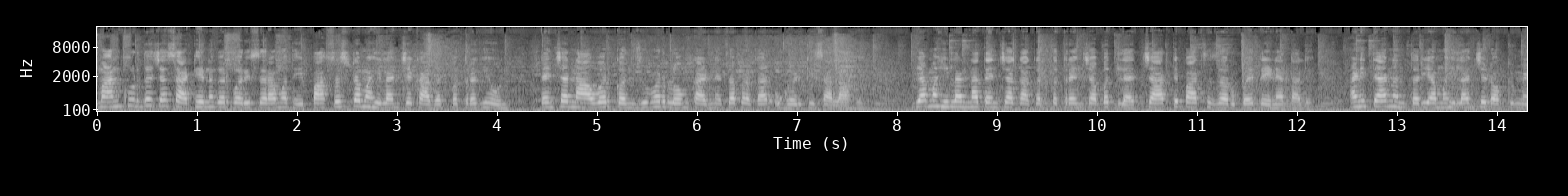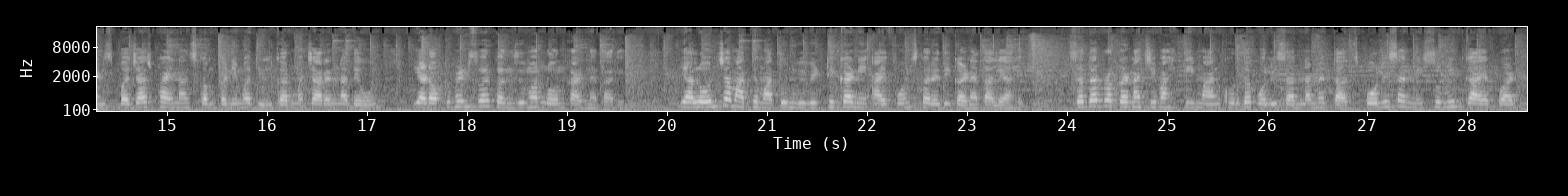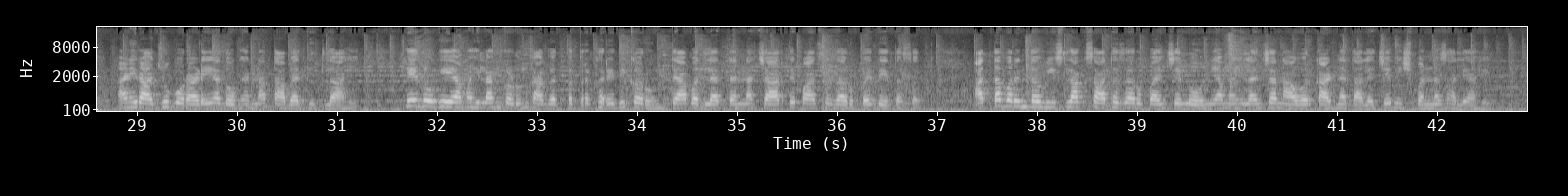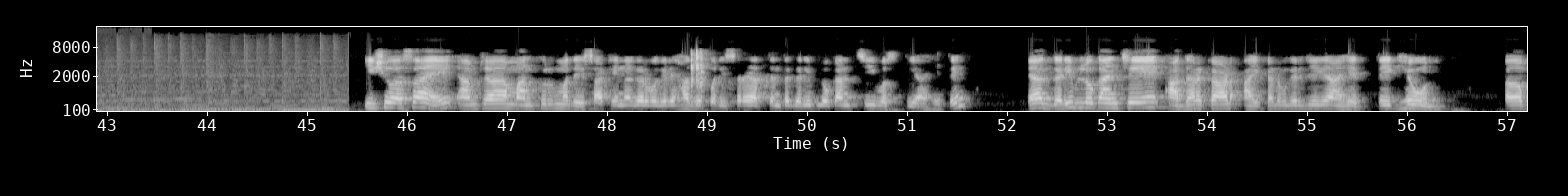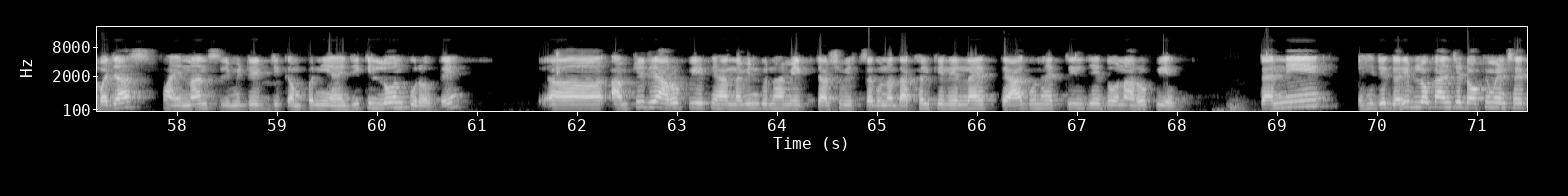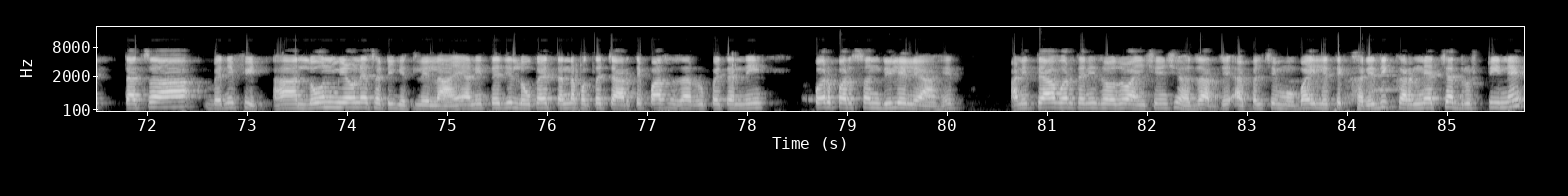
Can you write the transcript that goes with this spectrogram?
मानखुर्दच्या साठेनगर परिसरामध्ये पासष्ट महिलांचे कागदपत्र घेऊन त्यांच्या नावावर कन्झ्युमर लोन काढण्याचा प्रकार उघडकीस आला आहे. या महिलांना त्यांच्या कागदपत्रांच्या बदल्यात चार ते पाच हजार रुपये देण्यात आले आणि त्यानंतर या महिलांचे डॉक्युमेंट्स बजाज फायनान्स कंपनीमधील कर्मचाऱ्यांना देऊन या डॉक्युमेंट्सवर कन्झ्युमर लोन काढण्यात आले. या लोनच्या माध्यमातून विविध ठिकाणी आयफोन्स खरेदी करण्यात आले आहेत. सदर प्रकरणाची माहिती मानखुर्द पोलिसांना मिळताच पोलिसांनी सुमित गायकवाड आणि राजू बोराडे या दोघांना ताब्यात घेतलं आहे. हे दोघे या महिलांकडून कागदपत्र खरेदी करून त्या बदल्यात त्यांना चार ते पाच हजार रुपये देत असत. आतापर्यंत वीस लाख सात हजार रुपयांचे लोन या महिलांच्या नावावर काढण्यात आल्याचे निष्पन्न झाले आहे. इश्यू असा आहे आमच्या मानपूरमध्ये साठेनगर वगैरे हा जो परिसर आहे अत्यंत गरीब लोकांची वस्ती आहे ते. या गरीब लोकांचे आधार कार्ड आय कार्ड वगैरे जे आहेत ते घेऊन बजाज फायनान्स लिमिटेड जी कंपनी आहे जी की लोन पुरवते आमचे जे आरोपी आहेत ह्या नवीन गुन्हा आम्ही एक चारशे वीसचा गुन्हा दाखल केलेला आहे. त्या गुन्ह्यातील जे दोन आरोपी आहेत त्यांनी हे जे गरीब लोकांचे डॉक्युमेंट्स आहेत त्याचा बेनिफिट हा लोन मिळवण्यासाठी घेतलेला आहे आणि ते जे लोक आहेत त्यांना फक्त चार ते पाच हजार रुपये त्यांनी पर पर्सन दिलेले आहेत. आणि त्यावर त्यांनी जवळजवळ ऐंशी ऐंशी हजार जे ॲपलचे मोबाईल आहे ते खरेदी करण्याच्या दृष्टीने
